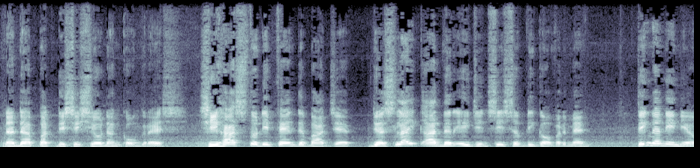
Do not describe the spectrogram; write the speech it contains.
na dapat desisyon ng Congress. She has to defend the budget just like other agencies of the government. Tingnan ninyo,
